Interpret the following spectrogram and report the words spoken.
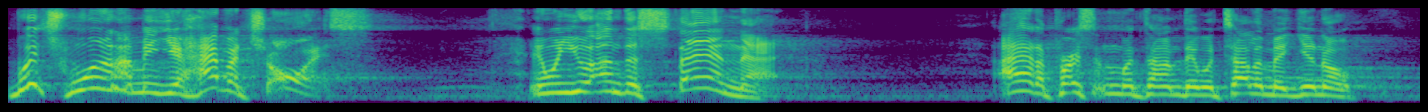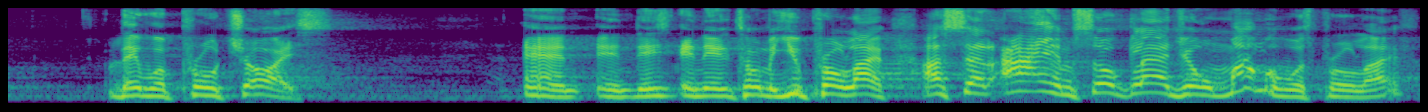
Which one? I mean, you have a choice. And when you understand that, I had a person one time, they were telling me, you know, they were pro choice. And, and, they, and they told me, You pro life. I said, I am so glad your mama was pro life.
